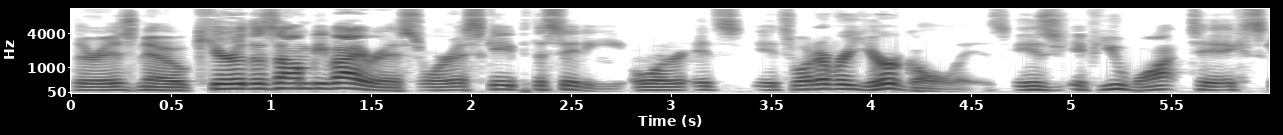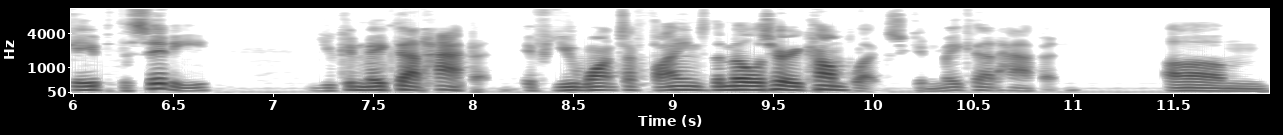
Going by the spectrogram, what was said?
There is no cure the zombie virus or escape the city or it's it's whatever your goal is. Is if you want to escape the city, you can make that happen. If you want to find the military complex, you can make that happen. Um,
